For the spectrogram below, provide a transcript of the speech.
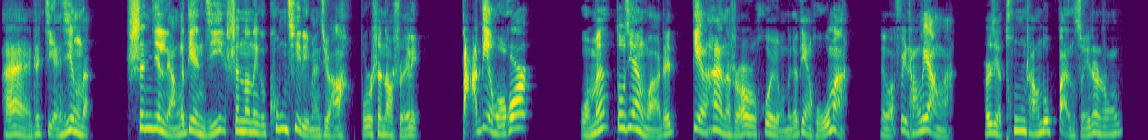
哎，这碱性的，伸进两个电极，伸到那个空气里面去啊，不是伸到水里，打电火花。我们都见过啊，这电焊的时候会有那个电弧嘛，那个非常亮啊。而且通常都伴随着这种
